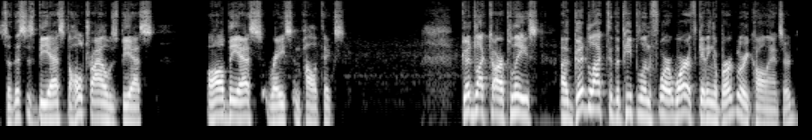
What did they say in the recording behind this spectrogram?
So this is BS. The whole trial was BS. All BS, race, and politics. Good luck to our police. Uh, good luck to the people in Fort Worth getting a burglary call answered.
